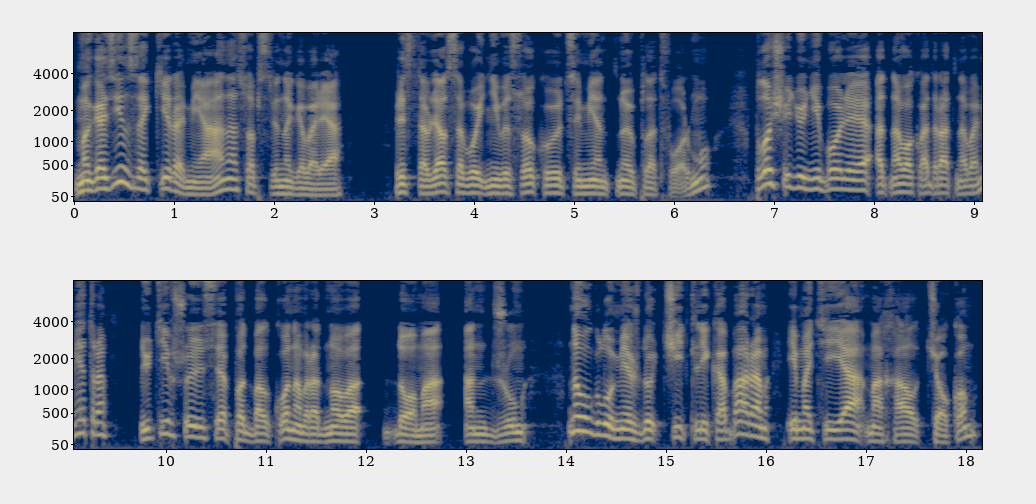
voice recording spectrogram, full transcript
Магазин Закира Миана, собственно говоря, представлял собой невысокую цементную платформу площадью не более одного квадратного метра ютившуюся под балконом родного дома Анджум на углу между Читли-Кабаром и Матия-Махал-Чоком.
